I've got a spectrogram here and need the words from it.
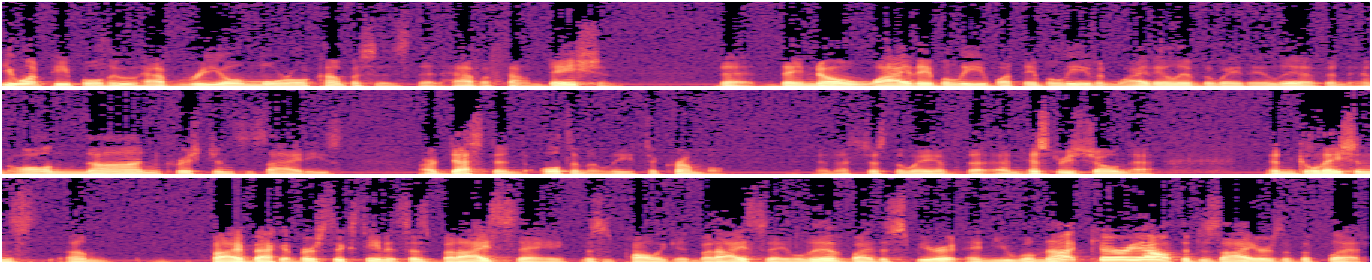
you want people who have real moral compasses that have a foundation, that they know why they believe what they believe and why they live the way they live. And, and all non-Christian societies are destined ultimately to crumble. And that's just the way of the, and history's shown that. In Galatians um, 5 back at verse 16 it says but i say this is paul again but i say live by the spirit and you will not carry out the desires of the flesh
